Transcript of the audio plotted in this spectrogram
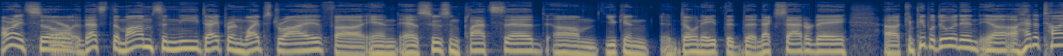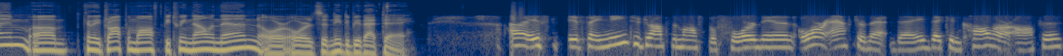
All right, so yeah. that's the Moms in Need Diaper and Wipes Drive, uh, and as Susan Platt said, um, you can donate the, the next Saturday. Uh, can people do it in uh, ahead of time? Um, can they drop them off between now and then, or or does it need to be that day? Uh, if if they need to drop them off before then or after that day, they can call our office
